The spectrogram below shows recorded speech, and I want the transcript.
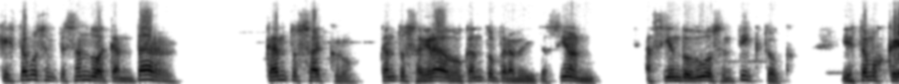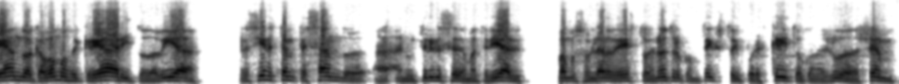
que estamos empezando a cantar canto sacro, canto sagrado, canto para meditación, haciendo dúos en TikTok, y estamos creando, acabamos de crear y todavía recién está empezando a, a nutrirse de material, Vamos a hablar de esto en otro contexto y por escrito con ayuda de Hashem,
